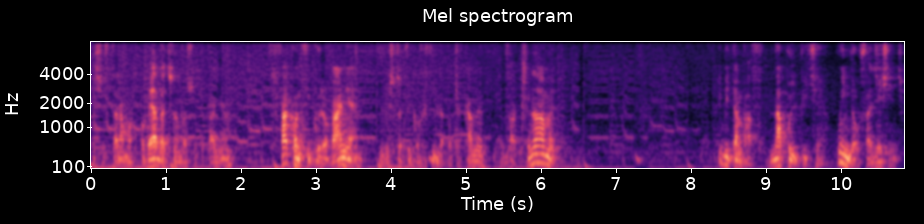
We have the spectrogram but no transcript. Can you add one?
Ja się staram odpowiadać na Wasze pytania. Trwa konfigurowanie. Jeszcze tylko chwilę poczekamy. Zaczynamy. I witam Was na pulpicie Windowsa 10.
